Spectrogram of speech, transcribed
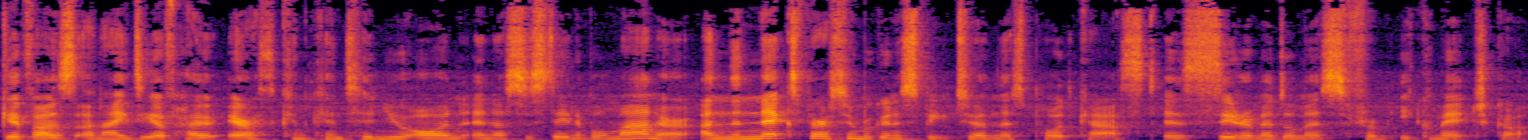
give us an idea of how Earth can continue on in a sustainable manner. And the next person we're going to speak to on this podcast is Sarah Middlemiss from Ecometrica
